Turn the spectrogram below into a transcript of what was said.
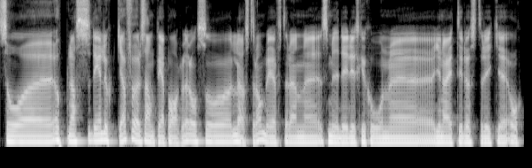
så eh, öppnas det en lucka för samtliga parter och så löste de det efter en eh, smidig diskussion. Eh, United, Österrike och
